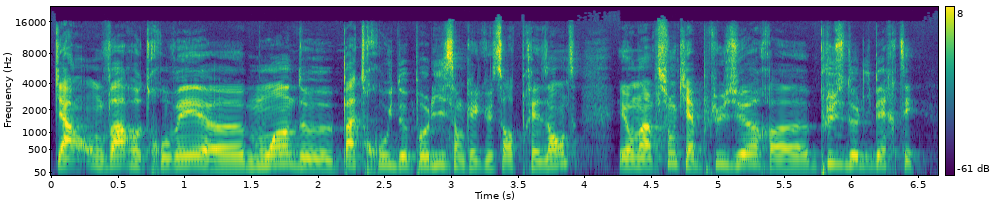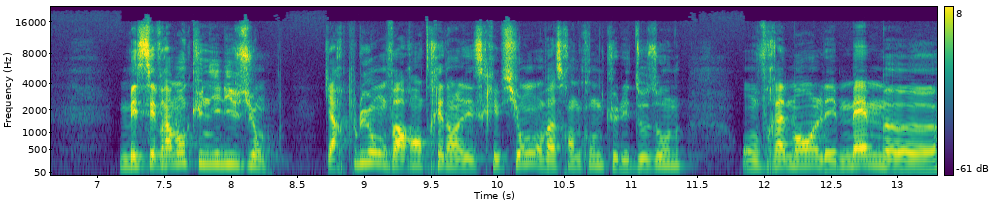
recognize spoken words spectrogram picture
Car on va retrouver euh, moins de patrouilles de police en quelque sorte présentes, et on a l'impression qu'il y a plusieurs, euh, plus de liberté. Mais c'est vraiment qu'une illusion. Car plus on va rentrer dans la description, on va se rendre compte que les deux zones ont vraiment les mêmes, euh,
